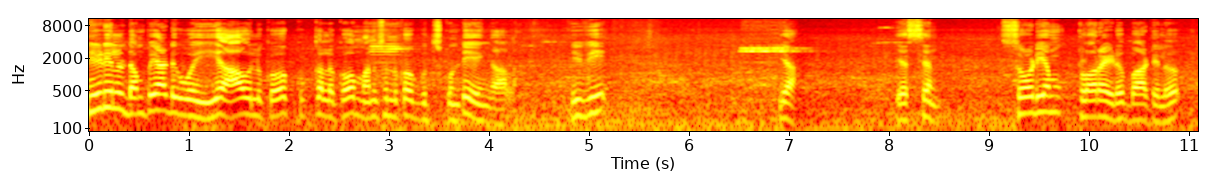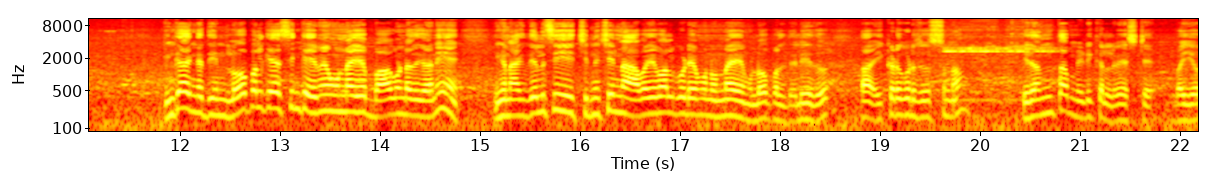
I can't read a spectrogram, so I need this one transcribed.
నీడీలు డంప్ యార్డ్కి పోయి ఆవులకో కుక్కలకో మనుషులకో గుచ్చుకుంటే ఏం కావాలి? ఇవి yeah S N sodium chloride bottle. ఇంకా ఇంకా దీని లోపలికి వేసి ఇంకా ఏమేమి ఉన్నాయో బాగుండదు కానీ ఇంకా నాకు తెలిసి చిన్న చిన్న అవయవాలు కూడా ఏమైనా ఉన్నాయేమో లోపల తెలియదు ఇక్కడ కూడా చూస్తున్నాం. ఇదంతా మెడికల్ వేస్టే బయో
